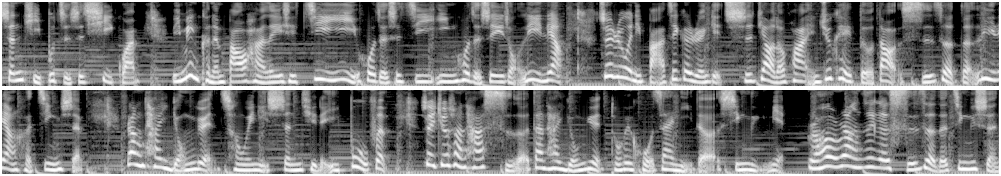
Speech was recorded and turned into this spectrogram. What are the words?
身体不只是器官，里面可能包含了一些记忆，或者是基因，或者是一种力量。所以，如果你把这个人给吃掉的话，你就可以得到死者的力量和精神，让他永远成为你身体的一部分。所以，就算他死了，但他永远都会活在你的心里面，然后让这个死者的精神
